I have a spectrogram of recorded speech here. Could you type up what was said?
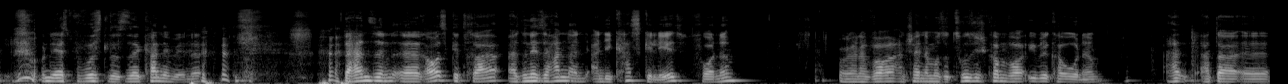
und er ist bewusstlos, ne? Kann nicht mehr, ne? Da haben sie ihn äh, rausgetragen, also ne, sie haben an, an die Kasse gelegt, vorne. Und dann war er anscheinend immer so zu sich gekommen, war übel K.O., ne? Hat, hat da, äh,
